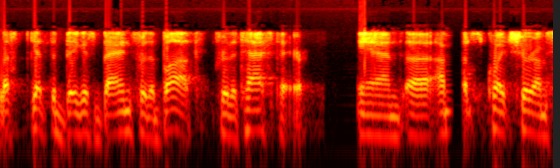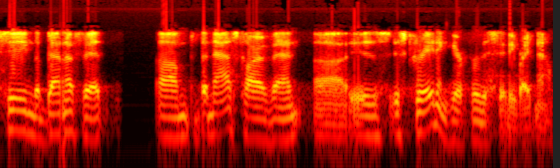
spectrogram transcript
let's get the biggest bang for the buck for the taxpayer. And uh, I'm not quite sure I'm seeing the benefit um, the NASCAR event uh, is is creating here for the city right now.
